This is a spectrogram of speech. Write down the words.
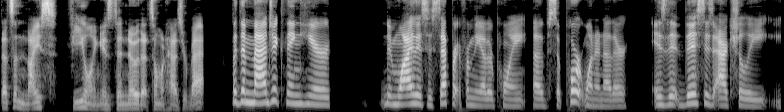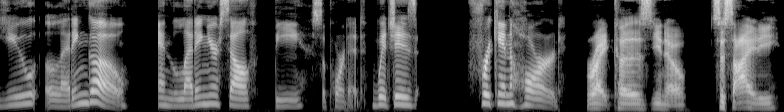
that's a nice feeling is to know that someone has your back. But the magic thing here, and why this is separate from the other point of support one another, is that this is actually you letting go and letting yourself be supported, which is freaking hard. Right. Cause, you know, society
